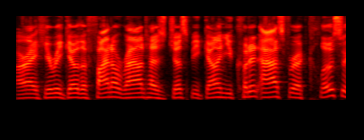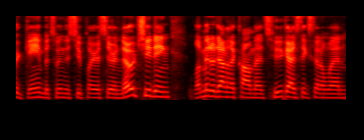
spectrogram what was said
All right, here we go. The final round has just begun. You couldn't ask for a closer game between these two players here. No cheating. Let me know down in the comments who you guys think is going to win.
